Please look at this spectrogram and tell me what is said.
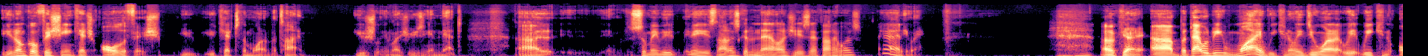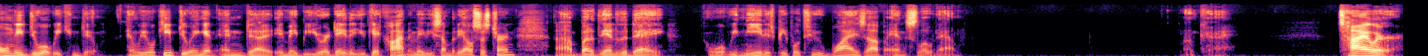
you don't go fishing and catch all the fish. You you catch them one at a time, usually, unless you're using a net. Uh, so maybe maybe it's not as good an analogy as I thought it was. Yeah, anyway okay, uh, but that would be why we can only do what we, we, can only do what we can do, and we will keep doing it. And uh, it may be your day that you get caught, and maybe somebody else's turn. Uh, but at the end of the day, what we need is people to wise up and slow down. Okay, Tyler.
